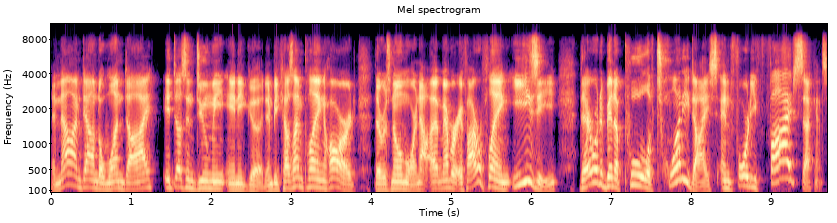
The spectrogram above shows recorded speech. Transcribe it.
And now I'm down to one die. It doesn't do me any good. And because I'm playing hard, there was no more. Now remember, if I were playing easy, there would have been a pool of 20 dice and 45 seconds.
